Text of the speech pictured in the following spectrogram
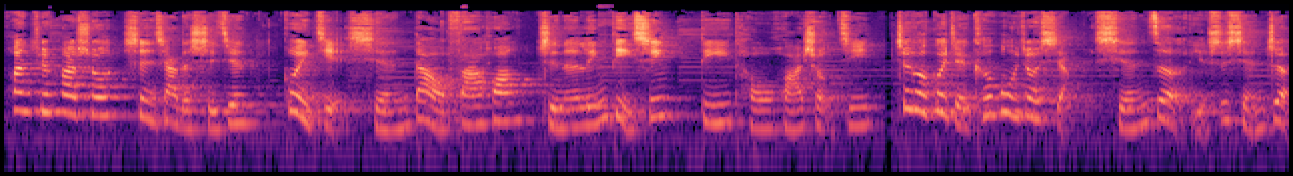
换句话说，剩下的时间，柜姐闲到发慌，只能领底薪，低头滑手机。这个柜姐客户就想，闲着也是闲着，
